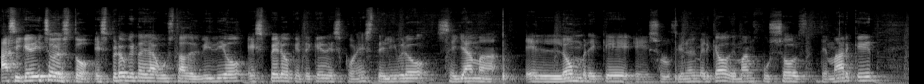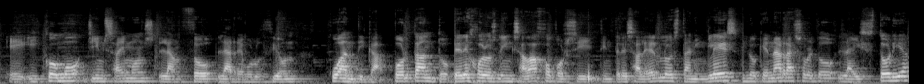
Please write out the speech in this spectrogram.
Así que dicho esto, espero que te haya gustado el vídeo, espero que te quedes con este libro, se llama El hombre que eh, solucionó el mercado, The Man Who Solved the Market, eh, y cómo Jim Simons lanzó la revolución cuántica. Por tanto, te dejo los links abajo por si te interesa leerlo, está en inglés, lo que narra sobre todo la historia,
